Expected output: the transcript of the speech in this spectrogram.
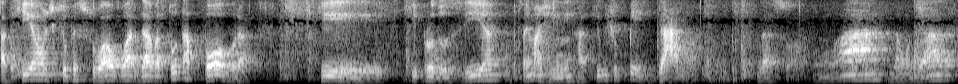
aqui é onde que o pessoal guardava toda a pólvora que, que produzia. Só imagine, hein? aqui o bicho pegava. Olha só, vamos lá, dá uma olhada.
